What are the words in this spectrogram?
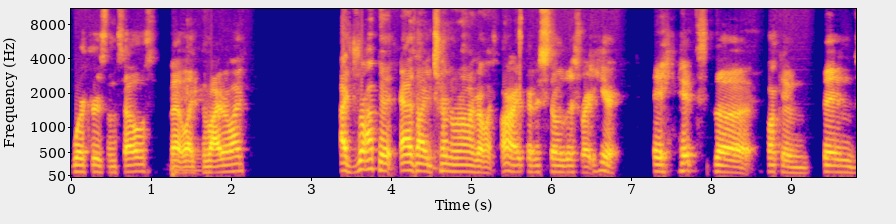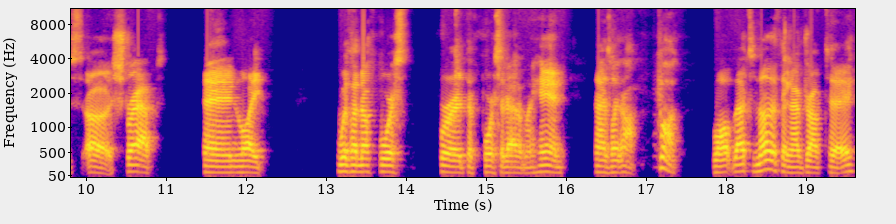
workers themselves, that like divider line. I drop it as I turn around. I go like, "All right, gonna stow this right here." It hits the fucking bin's uh, straps, and like with enough force for it to force it out of my hand. And I was like, "Oh fuck!" Well, that's another thing I've dropped today.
